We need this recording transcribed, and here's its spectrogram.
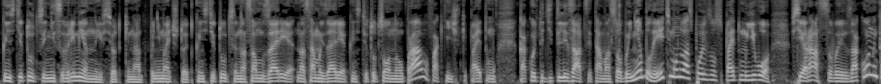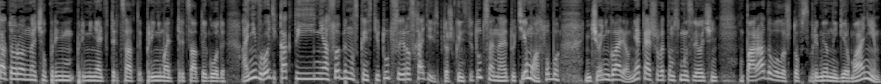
Конституции несовременные все-таки. Надо понимать, что это Конституция на, самом заре, на самой заре конституционного права фактически, поэтому какой-то детализации там особой не было, и этим он воспользовался. Поэтому его все расовые законы, которые он начал применять в 30 принимать в 30-е годы, они вроде как-то и не особенно с Конституцией расходились, потому что Конституция на эту тему особо ничего не говорила. Меня, конечно, в этом смысле очень порадовало, что в современной Германии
